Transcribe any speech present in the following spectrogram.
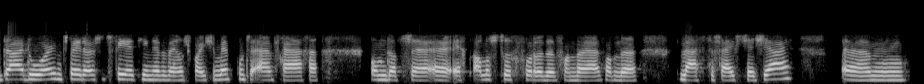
daardoor in 2014 hebben wij ons faillissement moeten aanvragen. Omdat ze echt alles terugvorderden van de, van de laatste vijf, zes jaar. Um,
